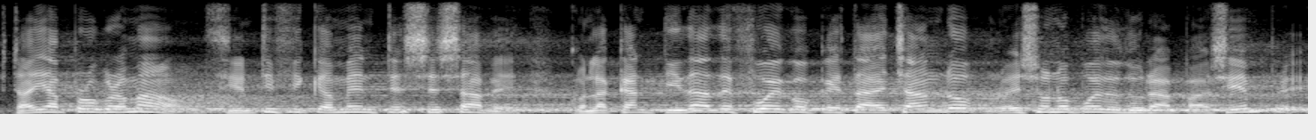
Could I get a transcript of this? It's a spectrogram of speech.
Está ya programado, científicamente se sabe, con la cantidad de fuego que está echando, eso no puede durar para siempre.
